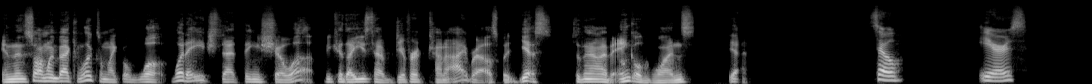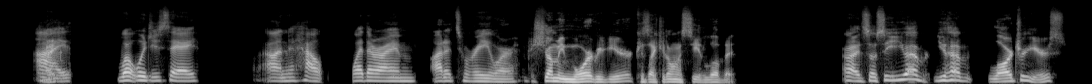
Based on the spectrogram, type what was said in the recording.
And then so I went back and looked. I'm like, well, what age that thing show up? Because I used to have different kind of eyebrows, but yes. So then I have angled ones. Yeah. So ears, right. eyes. What would you say on how whether I'm auditory or show me more of your ear because I could only see a little bit. All right, so see you have you have larger ears,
